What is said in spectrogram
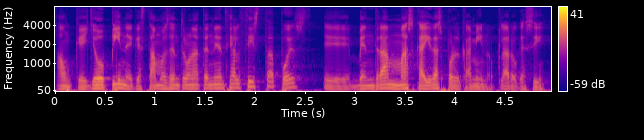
aunque yo opine que estamos dentro de una tendencia alcista, pues eh, vendrán más caídas por el camino, claro que sí.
